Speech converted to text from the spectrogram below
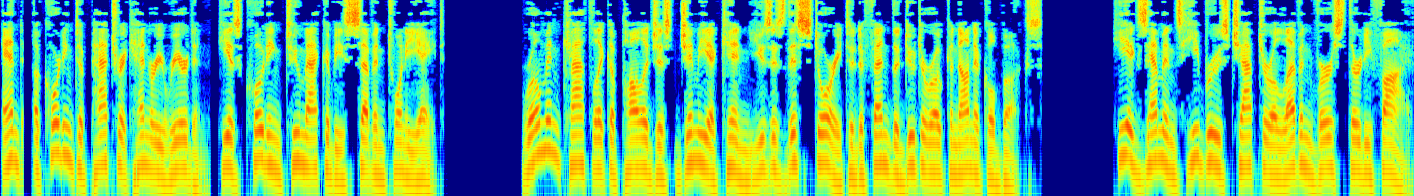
And, according to Patrick Henry Reardon, he is quoting 2 Maccabees 7.28. Roman Catholic apologist Jimmy Akin uses this story to defend the deuterocanonical books. He examines Hebrews chapter 11 verse 35.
